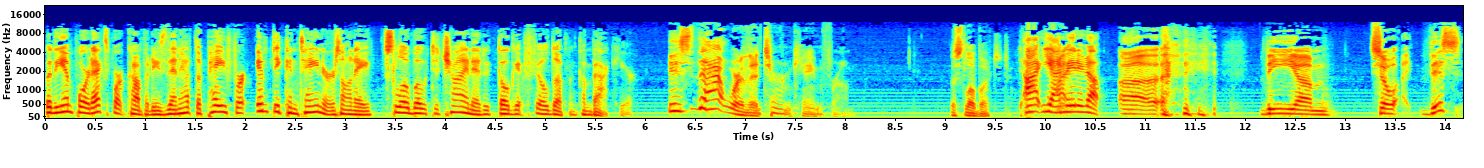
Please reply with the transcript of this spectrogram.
But the import export companies then have to pay for empty containers on a slow boat to China to go get filled up and come back here. Is that where the term came from? The slow boat. Uh, yeah, I made it up. Uh, the um, so this,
